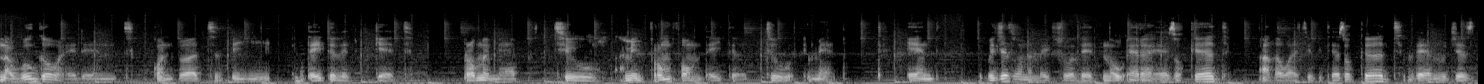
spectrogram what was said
Now we'll go ahead and convert the data that we get from a map to, I mean from form data to a map. And we just want to make sure that no error has occurred. Otherwise, if it has occurred, then we just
